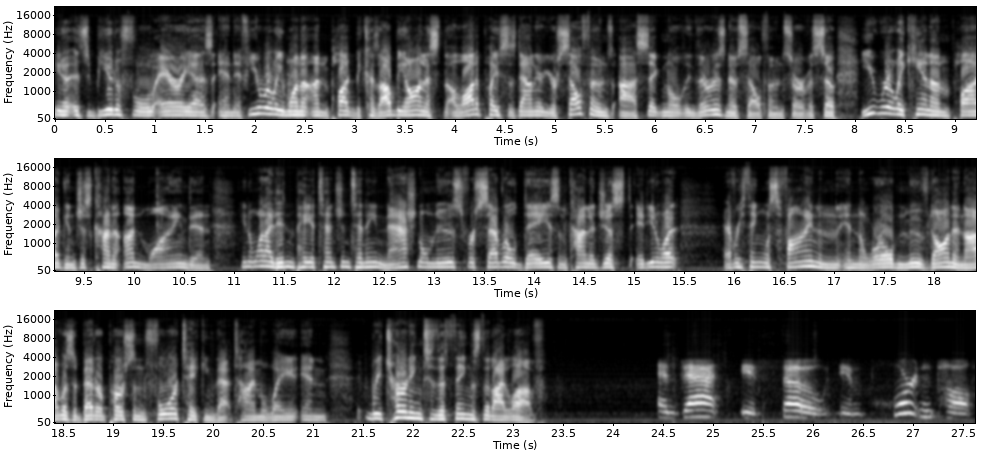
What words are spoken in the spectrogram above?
you know. It's beautiful areas, and if you really want to unplug, because I'll be honest, a lot of places down there, your cell phone uh, signal, there is no cell phone service, so you really can unplug and just kind of unwind. And you know what? I didn't pay attention to any national news for several days, and kind of just, and you know what? Everything was fine in, in the world and moved on, and I was a better person for taking that time away and returning to the things that I love. And that is so important, Paul.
